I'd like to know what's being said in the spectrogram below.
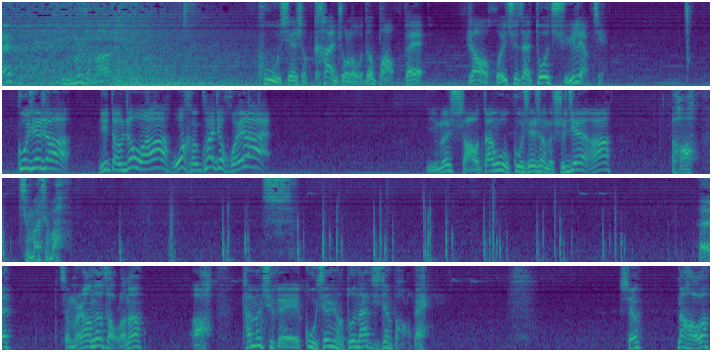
哎，你们怎么？顾先生看中了我的宝贝，让我回去再多取两件。顾先生，你等着我啊，我很快就回来。你们少耽误顾先生的时间啊！好，请吧，请吧。哎，怎么让他走了呢？啊，他们去给顾先生多拿几件宝贝。行，那好吧。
